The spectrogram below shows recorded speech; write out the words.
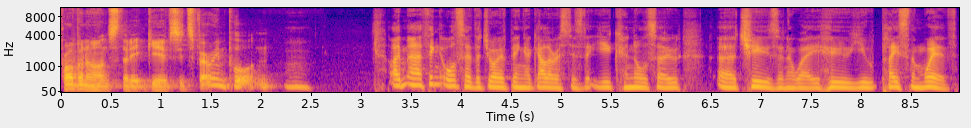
provenance that it gives, it's very important. Mm. I, mean, I, think also the joy of being a gallerist is that you can also uh, choose in a way who you place them with,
